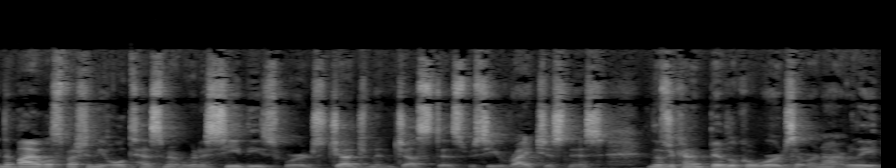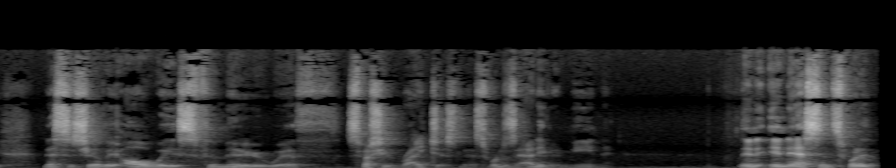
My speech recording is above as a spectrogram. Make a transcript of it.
in the Bible, especially in the Old Testament, we're going to see these words judgment, justice. We see righteousness. And those are kind of biblical words that we're not really necessarily always familiar with, especially righteousness. What does that even mean? in, in essence, what,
